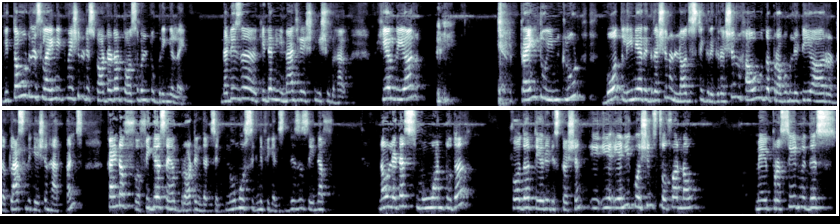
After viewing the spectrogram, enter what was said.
without this line equation, it is not at all possible to bring a line. That is a hidden imagination we should have. Here we are trying to include both linear regression and logistic regression, how the probability or the classification happens. Kind of figures I have brought in, that's it. No more significance. This is enough. Now let us move on to the further theory discussion. Any questions so far now? May proceed with this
